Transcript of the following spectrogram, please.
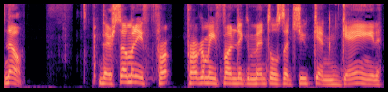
No, there's so many programming fundamentals that you can gain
